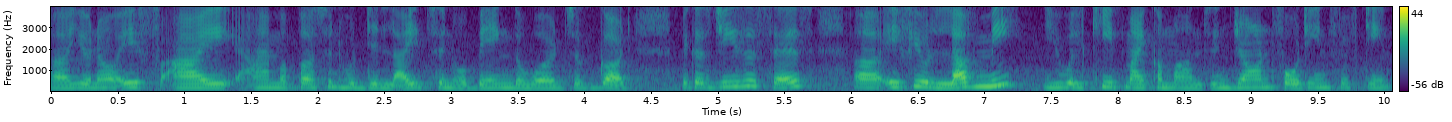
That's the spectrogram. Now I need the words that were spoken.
uh, you know, if I am a person who delights in obeying the words of God. Because Jesus says, uh, if you love me, you will keep my commands in John 14 15.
